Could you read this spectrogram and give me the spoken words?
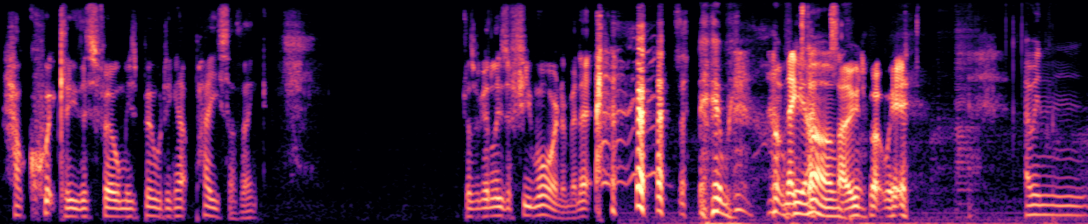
how quickly this film is building up pace. I think because we're going to lose a few more in a minute. Next episode, but we're. I mean,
